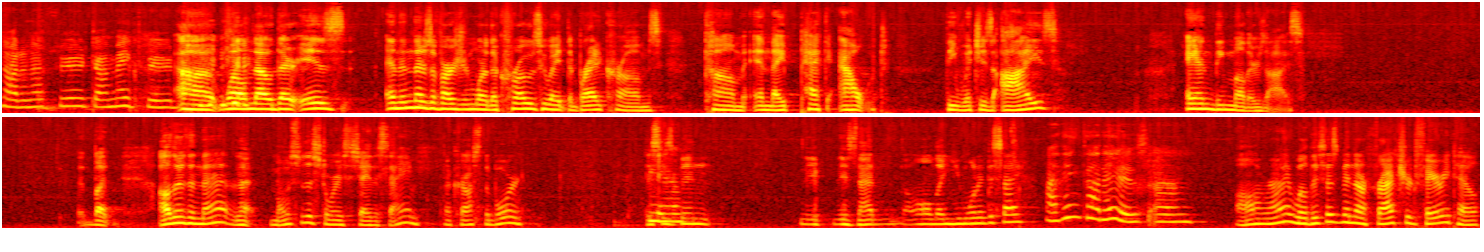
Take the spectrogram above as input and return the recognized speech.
Not enough food. Gotta make food. uh, well, no, there is, and then there's a version where the crows who ate the breadcrumbs come and they peck out the witch's eyes and the mother's eyes. But other than that, that most of the stories stay the same across the board. This has been. Is that all that you wanted to say? I think that is. Um, All right. Well, this has been our fractured fairy tale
